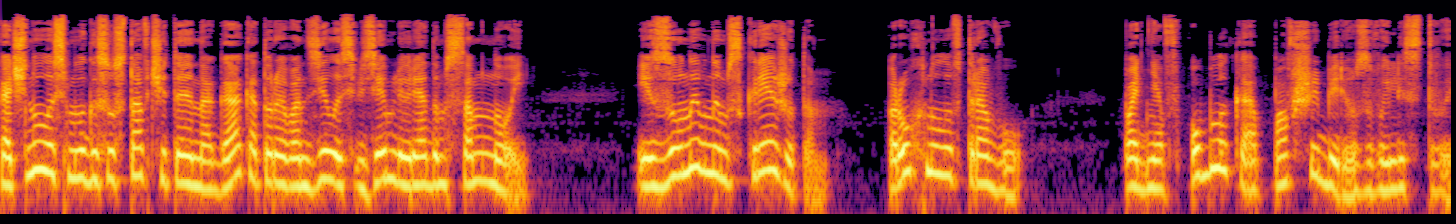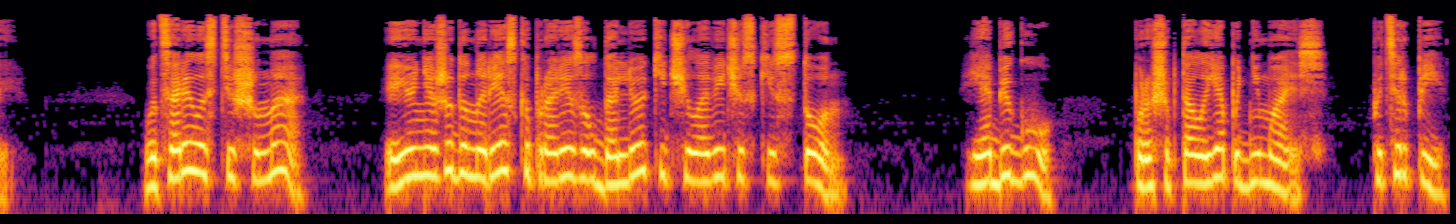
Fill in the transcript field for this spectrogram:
Качнулась многосуставчатая нога, которая вонзилась в землю рядом со мной, и с заунывным скрежетом рухнула в траву, подняв облако опавшей березовой листвы. Воцарилась тишина, ее неожиданно резко прорезал далекий человеческий стон. «Я бегу», — прошептала я, поднимаясь. «Потерпи».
